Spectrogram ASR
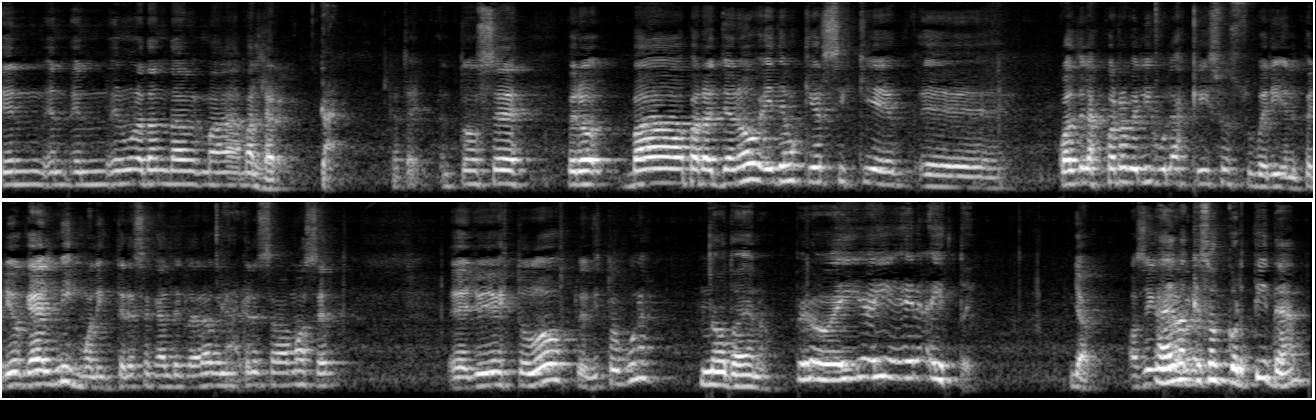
en, en, en, una tanda más, más larga. Claro. ¿cachai? Entonces, pero va para Janov y tenemos que ver si es que eh, cuál de las cuatro películas que hizo en, su peri- en el periodo que a él mismo le interesa, que a él declarado que le interesa, vamos a hacer. Eh, yo ya he visto dos, ¿tú has visto alguna? No, todavía no. Pero ahí, ahí, ahí estoy. Ya. Así que Además que son cortitas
